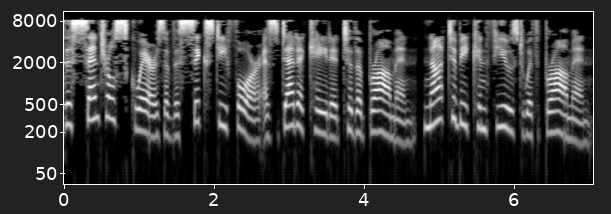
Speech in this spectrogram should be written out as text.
The central squares of the 64 is dedicated to the Brahman, not to be confused with Brahmin,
